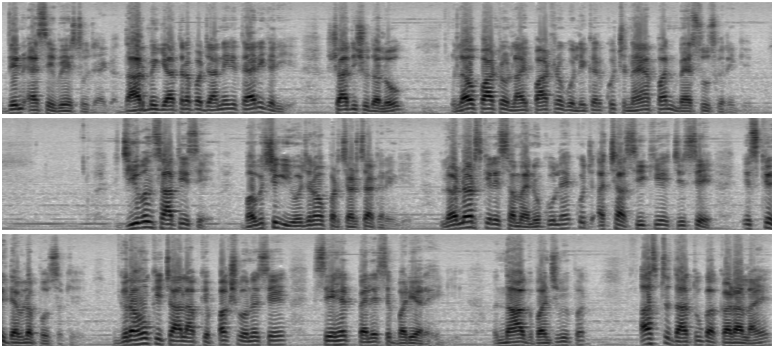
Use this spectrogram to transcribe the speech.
दिन ऐसे वेस्ट हो जाएगा। धार्मिक यात्रा पर जाने की तैयारी करिए। शादीशुदा लोग, लव पार्टनर लाइफ पार्टनर को लेकर कुछ नयापन महसूस करेंगे। जीवन साथी से भविष्य की योजनाओं पर चर्चा करेंगे। लर्नर्स के लिए समय अनुकूल है, कुछ अच्छा सीखिए जिससे स्किल डेवलप हो सके। ग्रहों की चाल आपके पक्ष होने से सेहत पहले से बढ़िया रहेगी। नाग पंचमी पर अष्ट धातु का कड़ा लाएँ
